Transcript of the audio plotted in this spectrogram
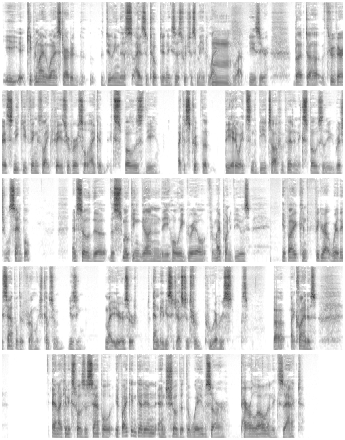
keep in mind that when I started doing this, iZotope didn't exist, which has made life mm. a lot easier. But uh, through various sneaky things like phase reversal, I could expose the, I could strip the the 808s and the beats off of it and expose the original sample. And so the the smoking gun, the holy grail, from my point of view, is if I can figure out where they sampled it from, which comes from using my ears or and maybe suggestions from whoever's uh, my client is, and I can expose a sample, if I can get in and show that the waves are parallel and exact,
